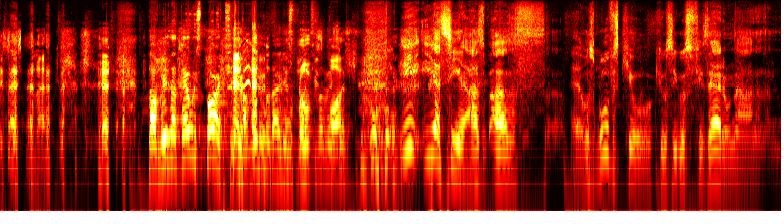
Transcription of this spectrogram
esse é cenário. talvez até o esporte, talvez mudar de esporte. Novo esporte. E, e, assim, as, as é, os moves que, o, que os Eagles fizeram na, na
